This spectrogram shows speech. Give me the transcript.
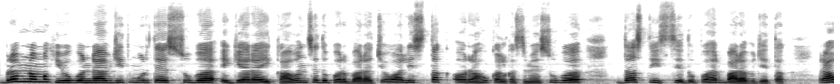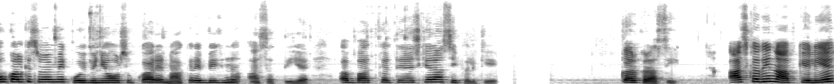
ब्रह्म नामक योग बन रहा है। अभिजीत मुहूर्त है सुबह ग्यारह इक्यावन से दोपहर बारह चौवालीस तक और राहु काल का समय सुबह दस तीस से दोपहर बारह बजे तक। राहु काल के समय में कोई भी नहीं और शुभ कार्य ना करे विघ्न आ सकती है। अब बात करते हैं आज के राशिफल की। कर्क राशि। आज का दिन आपके लिए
